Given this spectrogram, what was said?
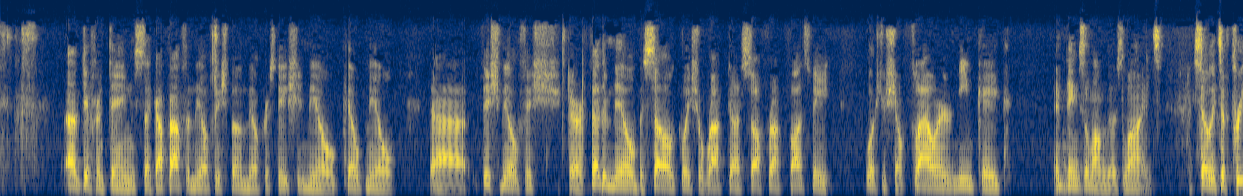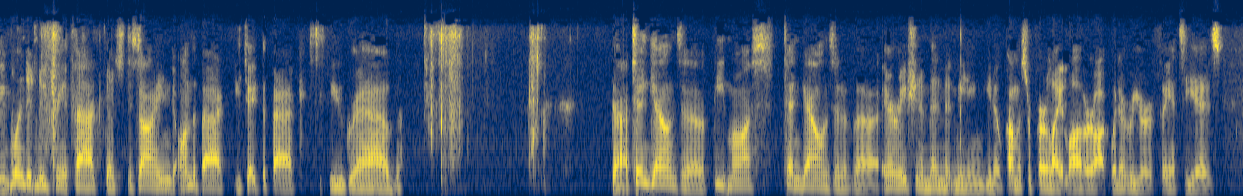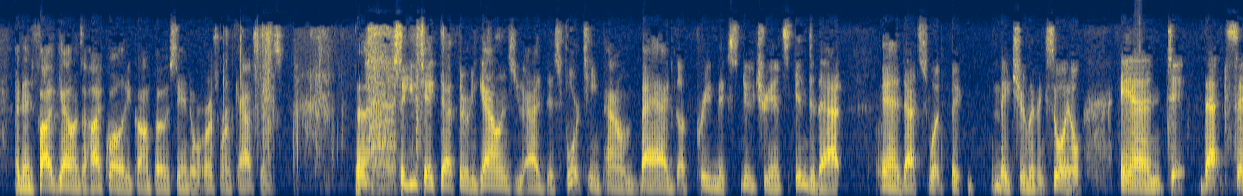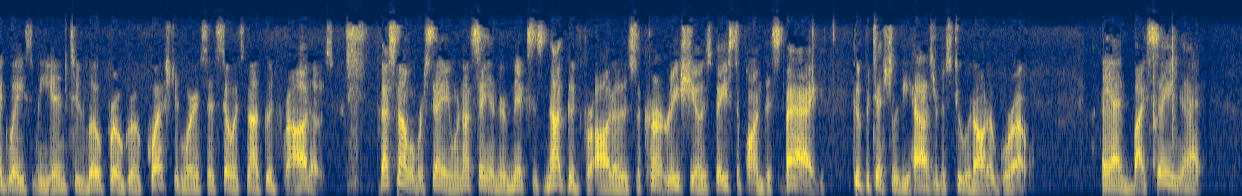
of different things like alfalfa meal, fishbone meal, crustacean meal, kelp meal, uh, fish meal, fish or feather meal, basalt, glacial rock dust, soft rock phosphate, oyster shell flour, neem cake, and things along those lines. So it's a pre-blended nutrient pack that's designed on the back. You take the pack, you grab uh, 10 gallons of peat moss, 10 gallons of uh, aeration amendment, meaning, you know, pumice or perlite, lava rock, whatever your fancy is, and then five gallons of high quality compost and or earthworm castings. Uh, so you take that 30 gallons, you add this 14 pound bag of pre-mixed nutrients into that, and that's what makes your living soil. And to, that segues me into low pro growth question where it says, so it's not good for autos. That's not what we're saying. We're not saying their mix is not good for autos. The current ratios based upon this bag could potentially be hazardous to an auto grow. And by saying that,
